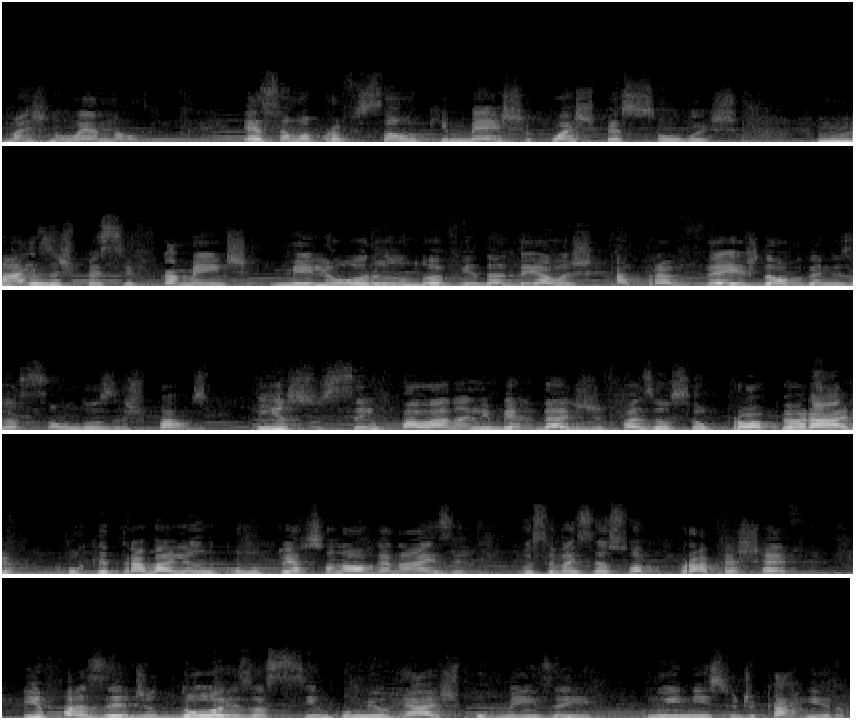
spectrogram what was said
mas não é não. Essa é uma profissão que mexe com as pessoas mais especificamente melhorando a vida delas através da organização dos espaços. Isso sem falar na liberdade de fazer o seu próprio horário, porque trabalhando como personal organizer, você vai ser a sua própria chefe e fazer de 2 a 5 mil reais por mês aí no início de carreira.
